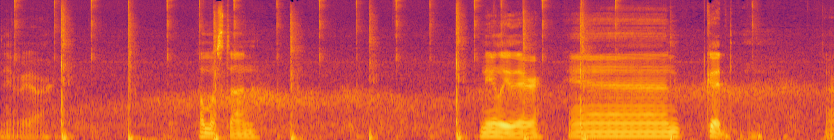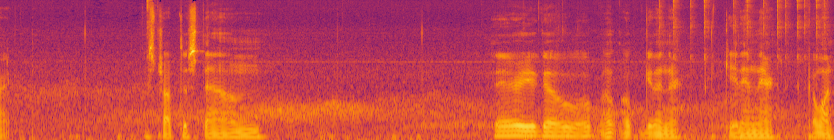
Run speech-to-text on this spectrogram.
There we are. Almost done. Nearly there. And good. Alright. Let's drop this down. There you go. Oh, oh, oh, get in there. Get in there. Go on.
